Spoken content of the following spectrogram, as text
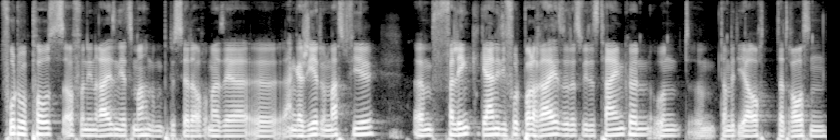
Fotoposts auch von den Reisen jetzt machen. Du bist ja da auch immer sehr äh, engagiert und machst viel. Ähm, verlink gerne die Footballerei, so dass wir das teilen können und ähm, damit ihr auch da draußen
